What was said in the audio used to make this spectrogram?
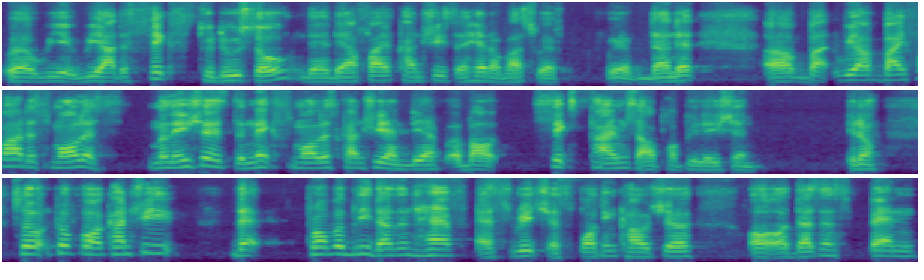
Well, we we are the sixth to do so. There, there are five countries ahead of us who have who have done that, uh, but we are by far the smallest. Malaysia is the next smallest country, and they have about six times our population. You know, so so for a country that probably doesn't have as rich a sporting culture or, or doesn't spend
